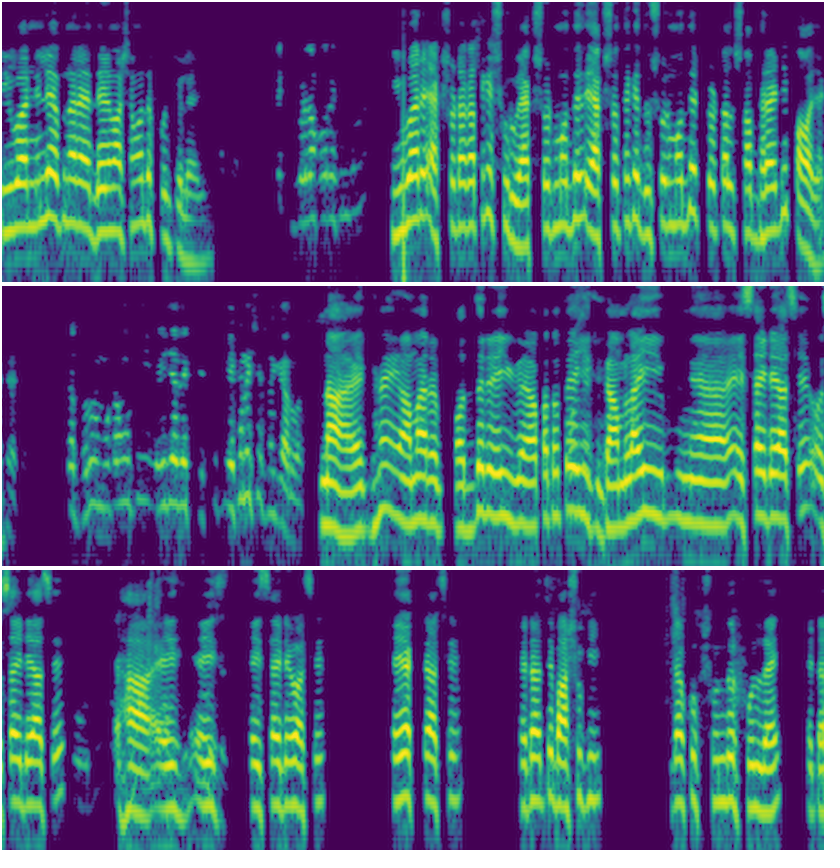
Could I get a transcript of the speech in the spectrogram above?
টিউবার নিলে আপনার দেড় মাসের মধ্যে ফুল চলে আসবে। টিউবার একশো টাকা থেকে শুরু একশোর মধ্যে একশো থেকে দুশোর মধ্যে টোটাল সব ভ্যারাইটি পাওয়া যায়। ধরুন মোটামুটি এই যে দেখছি শুধু শেষ নাকি আরও আছে? না এখানে আমার পদ্মের এই আপাতত এই গামলাই উম, আহ, এই সাইডে আছে ওই সাইডে আছে। হ্যাঁ এই এই এই সাইডেও আছে। এই একটা আছে এটা হচ্ছে বাসুকি। এটা খুব সুন্দর ফুল দেয়। এটা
